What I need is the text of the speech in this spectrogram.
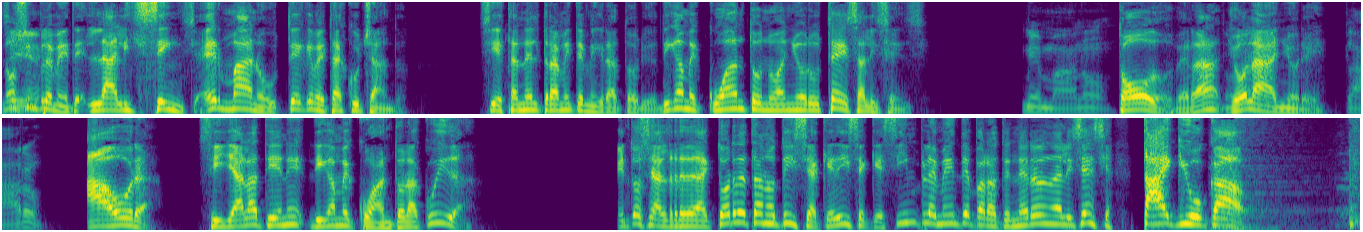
no Sí, ¿eh? simplemente, la licencia. Hermano, usted que me está escuchando, si está en el trámite migratorio, dígame cuánto no añora usted esa licencia. Mi hermano, Todos, ¿verdad? Yo la añoré. claro. Ahora, si ya la tiene, dígame cuánto la cuida. Entonces, al redactor de esta noticia que dice que simplemente para obtener una licencia, está equivocado.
